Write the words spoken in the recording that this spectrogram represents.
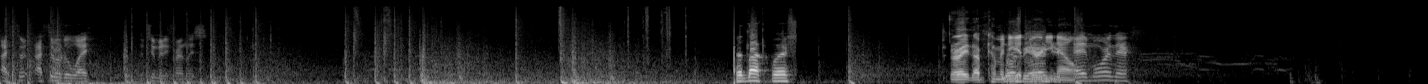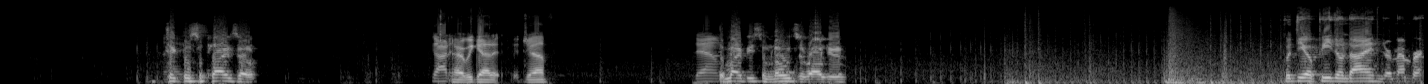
I, th I threw it away. There are too many friendlies. Good luck, Bush. Alright, I'm coming to get dirty you. now. Hey, more in there. Take those supplies out. Got it. All right, we got it. Good job. Down. There might be some loads around here. Put the OP, don't die. and Remember.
